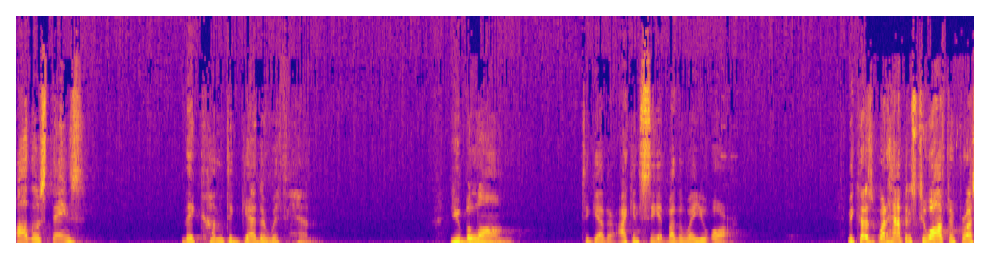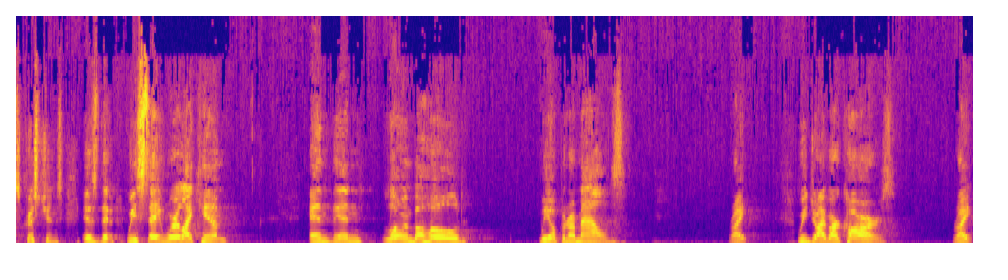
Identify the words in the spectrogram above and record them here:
All those things, they come together with Him. You belong together. I can see it by the way you are. Because what happens too often for us Christians is that we say we're like Him, and then lo and behold, we open our mouths. Right? We drive our cars, right?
